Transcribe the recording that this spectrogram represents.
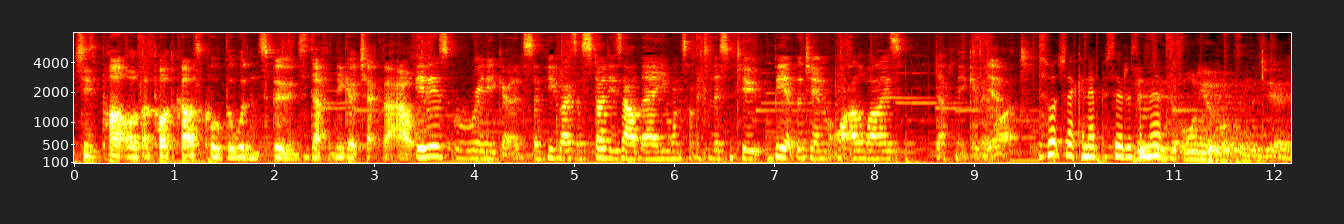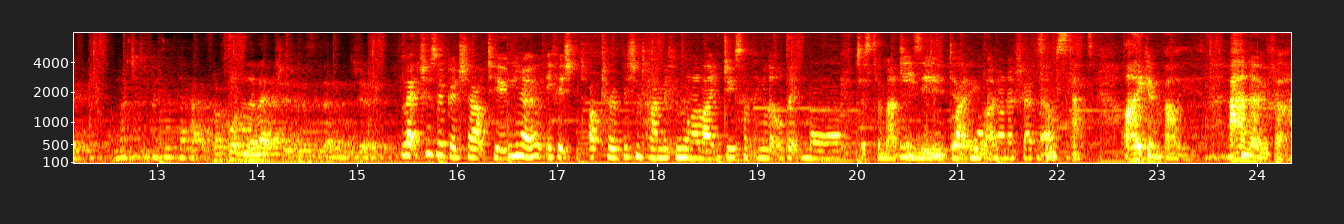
She's part of a podcast called The Wooden Spoons. Definitely go check that out. It is really good. So if you guys are studies out there, you want something to listen to, be at the gym or otherwise, definitely give it yeah. a watch. Just watch like an episode or something. Listen to audiobooks in the gym. Imagine if I did that. If I recorded the lectures and listened to them in the gym. Lectures are a good shout too. You know, if it's up to revision time, if you want to like do something a little bit more just imagine easy, doing like walking like, on a treadmill. Some stats, eigenvalues ANOVA.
